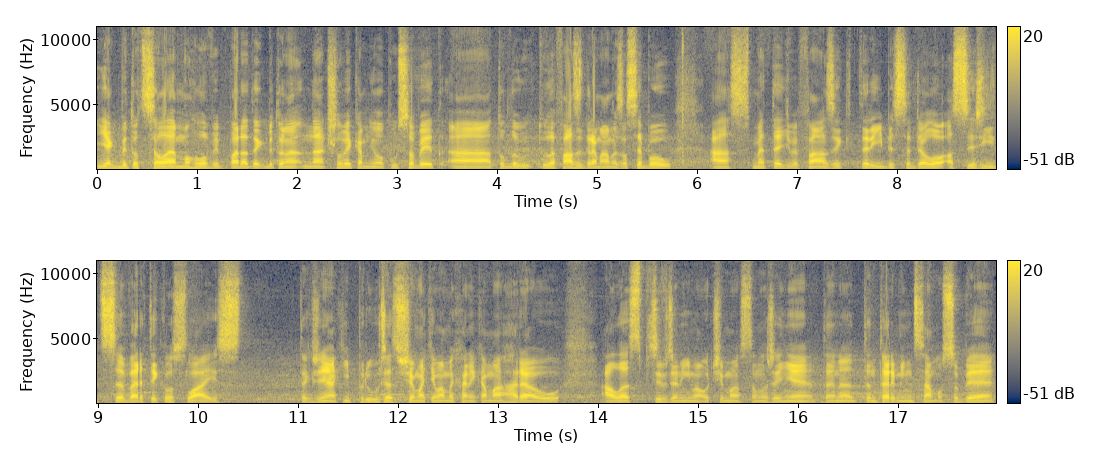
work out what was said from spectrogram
jak by to celé mohlo vypadat, jak by to na, na člověka mělo působit. A tohle, tuhle fázi teda máme za sebou. A jsme teď ve fázi, který by se dalo asi říct vertical slice, takže nějaký průřez všema těma mechanikama hrajou, ale s přivřenýma očima samozřejmě ten, ten termín sám o sobě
